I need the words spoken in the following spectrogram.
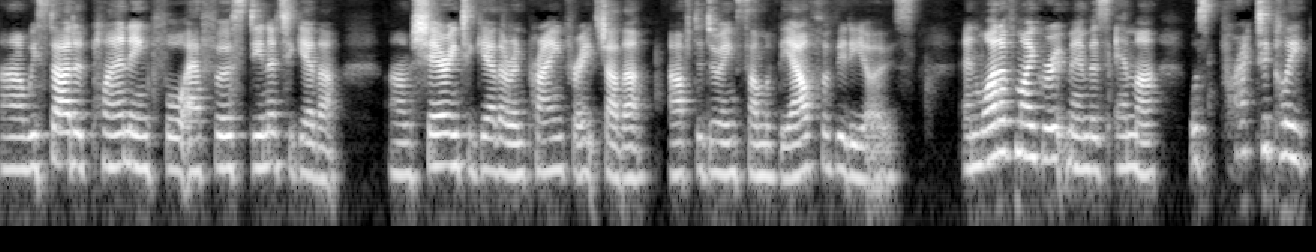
uh, we started planning for our first dinner together, um, sharing together and praying for each other after doing some of the alpha videos. And one of my group members, Emma, was practically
